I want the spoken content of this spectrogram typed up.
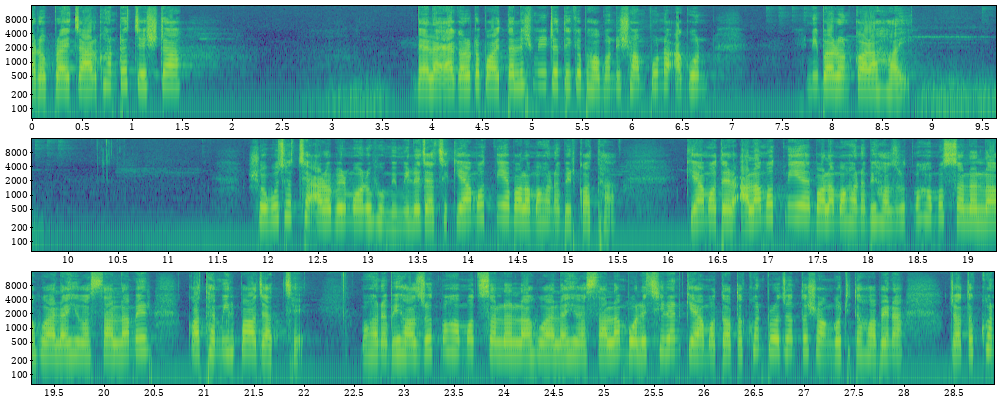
আরও প্রায় চার ঘণ্টার চেষ্টা, বেলা এগারোটা পঁয়তাল্লিশ মিনিটের দিকে ভবনটি সম্পূর্ণ আগুন নিবারণ করা হয়। সবুজ হচ্ছে আরবের মরুভূমি, মিলে যাচ্ছে কিয়ামত নিয়ে বলা মহানবীর কথা। কিয়ামতের আলামত নিয়ে বলা মহানবী হজরত মোহাম্মদ সাল্লাহু আলহি ওয়াসাল্লামের কথা মিল পাওয়া যাচ্ছে। মহানবী হজরত মোহাম্মদ সাল্লাহু আলহি ওয়াসাল্লাম বলেছিলেন, কেয়ামত ততক্ষণ পর্যন্ত সংগঠিত হবে না। যতক্ষণ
